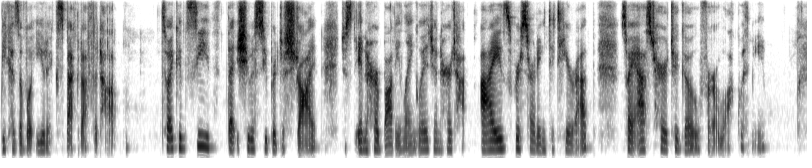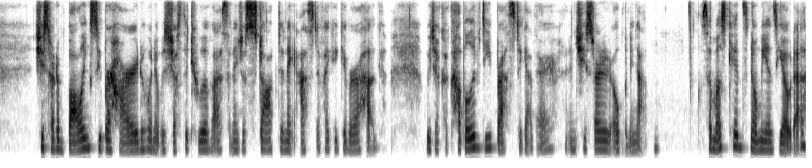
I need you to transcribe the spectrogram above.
because of what you'd expect off the top. So I could see that she was super distraught just in her body language, and her t- eyes were starting to tear up. So I asked her to go for a walk with me. She started bawling super hard when it was just the two of us, and I just stopped and I asked if I could give her a hug. We took a couple of deep breaths together, and she started opening up. So, most kids know me as Yoda.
